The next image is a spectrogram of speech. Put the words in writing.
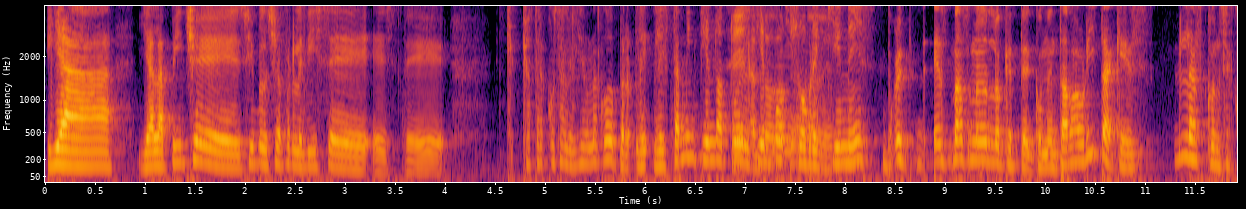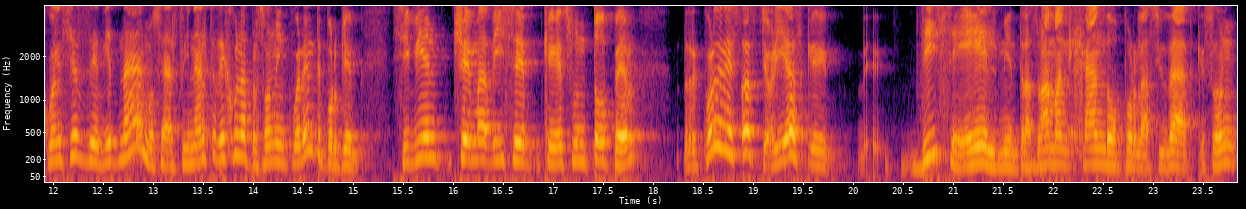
Y a, y a la pinche Sybil Shepherd le dice, este, ¿qué, qué otra cosa le dice? No me acuerdo, pero le, le está mintiendo a todo Sí, el a tiempo todo sobre le- quién es. Es más o menos lo que te comentaba ahorita, que es las consecuencias de Vietnam. O sea, al final te deja una persona incoherente, porque si bien Chema dice que es un topper, recuerden estas teorías que eh, dice él mientras va manejando por la ciudad, que son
